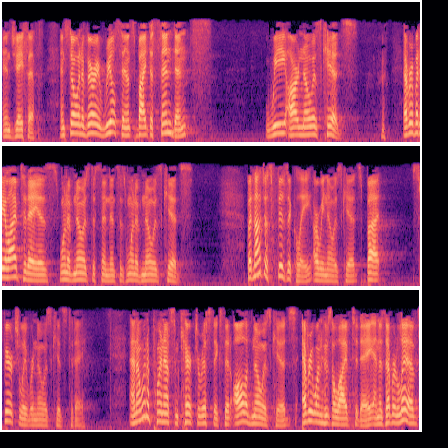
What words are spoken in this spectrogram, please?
and Japheth. And so, in a very real sense, by descendants, we are Noah's kids. Everybody alive today is one of Noah's descendants, is one of Noah's kids. But not just physically are we Noah's kids, but spiritually we're Noah's kids today. And I want to point out some characteristics that all of Noah's kids, everyone who's alive today and has ever lived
